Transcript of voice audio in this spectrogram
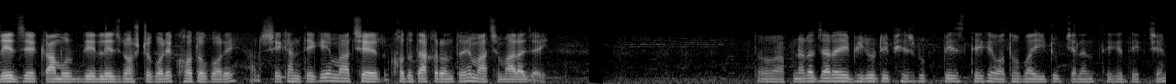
লেজে কামড় দিয়ে লেজ নষ্ট করে, ক্ষত করে, আর সেখান থেকে মাছের ক্ষততে আক্রান্ত হয়ে মাছ মারা যায়। তো আপনারা যারা এই ভিডিওটি ফেসবুক পেজ থেকে অথবা ইউটিউব চ্যানেল থেকে দেখছেন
